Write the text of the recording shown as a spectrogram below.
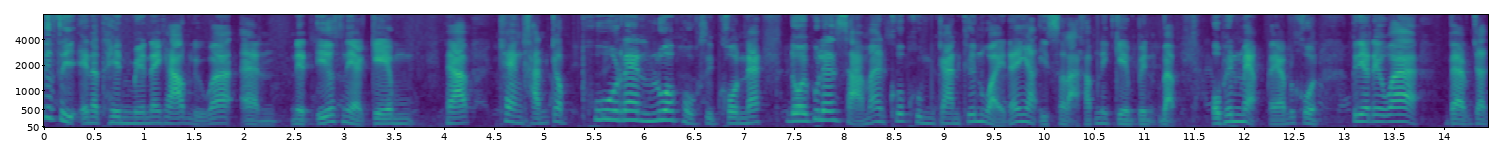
24 Entertainment นะครับ หรือว่า and NetEase เนี่ยเกมนะครับแข่งขันกับผู้เล่นร่วม 60 คนนะ โดยผู้เล่นสามารถควบคุมการเคลื่อนไหวได้อย่างอิสระครับ ในเกมเป็นแบบ Open Map นะครับทุกคนเรียกได้ว่า แบบจัด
